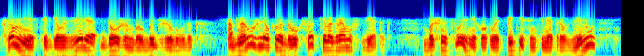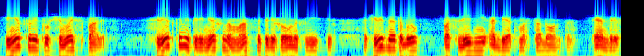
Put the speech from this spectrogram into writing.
В том месте, где у зверя должен был быть желудок, обнаружили около 200 килограммов веток. Большинство из них около 5 сантиметров в длину и некоторые толщиной с палец. С ветками перемешана масса пережеванных листьев. Очевидно, это был последний обед мастодонта. Эндрюс.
